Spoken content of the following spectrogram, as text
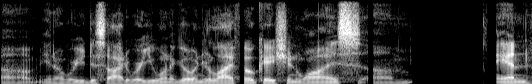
Um, you know where you decide where you want to go in your life, vocation wise. Um, and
